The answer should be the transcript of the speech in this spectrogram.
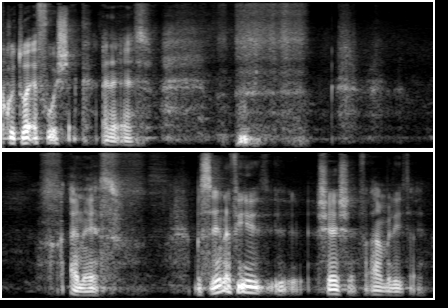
كنت واقف في وشك. أنا آسف. أنا آسف. بس هنا في شاشة فأعمل إيه طيب؟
